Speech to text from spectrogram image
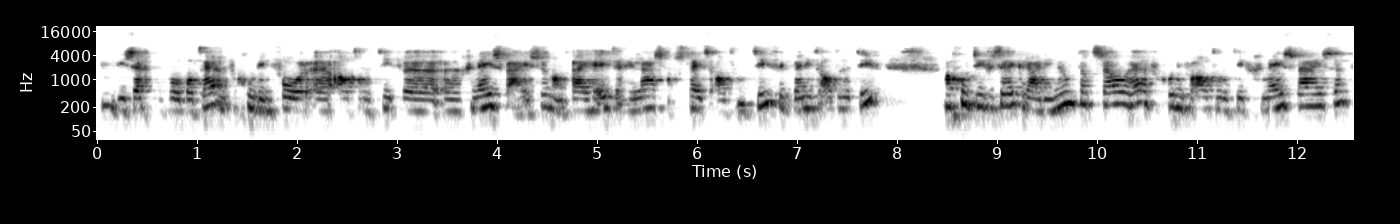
Die zegt bijvoorbeeld hè, een vergoeding voor uh, alternatieve uh, geneeswijzen. Want wij heten helaas nog steeds alternatief. Ik ben niet alternatief. Maar goed, die verzekeraar die noemt dat zo, hè, vergoeding voor alternatieve geneeswijzen.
